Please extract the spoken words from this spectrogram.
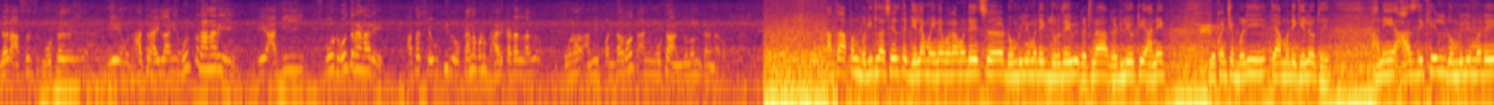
जर असंच मोठं हे राहत राहिलं आणि होत राहणार आहे हे आगी स्फोट होत राहणार आहे आता शेवटी लोकांना पण बाहेर काढायला लागलं. होणं आम्ही पडणार आहोत आणि मोठं आंदोलन करणार आहोत. आता आपण बघितलं असेल तर गेल्या महिन्याभरामध्येच डोंबिवलीमध्ये एक दुर्दैवी घटना घडली होती. अनेक लोकांचे बळी त्यामध्ये गेले होते. आणि आज देखील डोंबिवलीमध्ये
